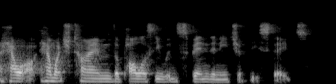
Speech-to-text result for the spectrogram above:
how, how much time the policy would spend in each of these states.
